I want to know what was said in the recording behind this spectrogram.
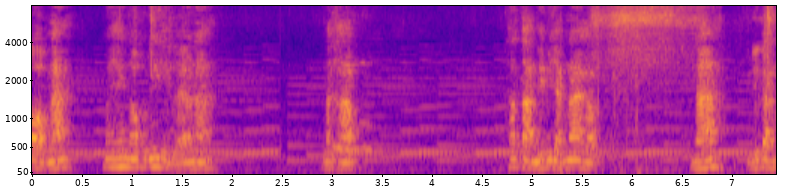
ออกนะ ไม่ให้น้องคนนี้เห็นแล้วนะ นะครับ ถ้าตามนี้พยักหน้าครับ นะอยู่ด้วยกัน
